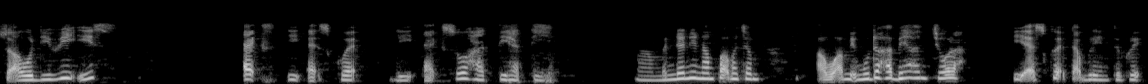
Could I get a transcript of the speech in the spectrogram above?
So our dv is x e x squared dx. So hati-hati. Ha, benda ni nampak macam awak ambil mudah habis hancur lah. ex squared tak boleh integrate.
